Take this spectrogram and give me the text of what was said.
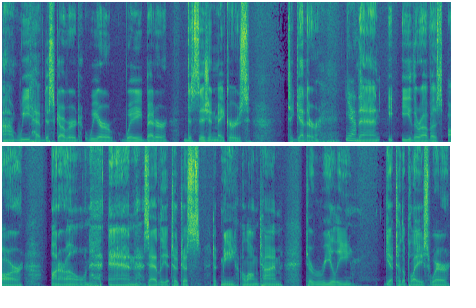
uh, we have discovered we are way better decision makers together yeah. than e- either of us are on our own and sadly it took us took me a long time to really get to the place where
